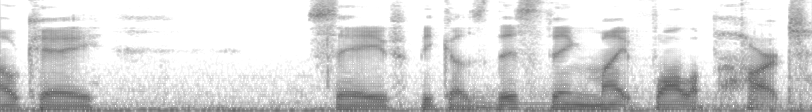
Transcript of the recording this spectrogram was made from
Okay. Save, because this thing might fall apart.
